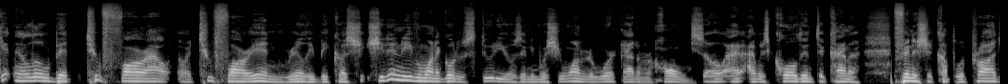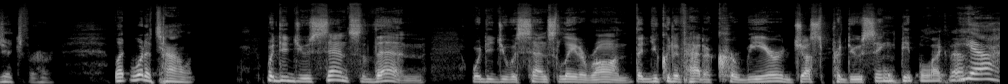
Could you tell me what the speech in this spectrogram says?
getting a little bit too far out or too far in, really, because she, she didn't even want to go to studios anymore. She wanted to work out of her home. So I, I was called in to kind of finish a couple of projects for her. But what a talent! But did you sense then, or did you sense later on, that you could have had a career just producing people like that? Yeah,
